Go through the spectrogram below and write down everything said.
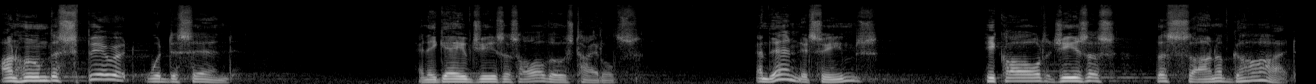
on whom the Spirit would descend. And he gave Jesus all those titles. And then, it seems, he called Jesus the Son of God.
